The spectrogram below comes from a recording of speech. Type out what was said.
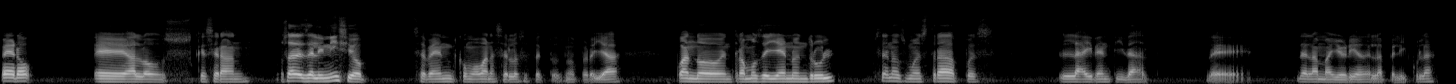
Pero eh, a los que serán, o sea, desde el inicio se ven cómo van a ser los efectos, ¿no? Pero ya cuando entramos de lleno en Drul, se nos muestra pues la identidad de, de la mayoría de la película.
